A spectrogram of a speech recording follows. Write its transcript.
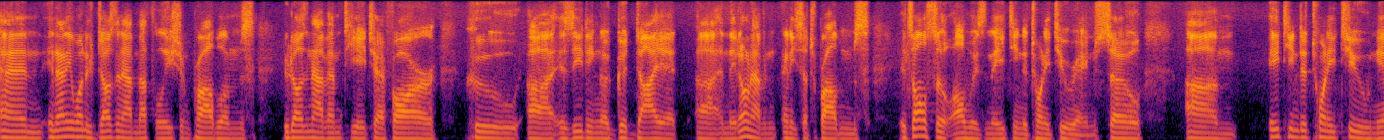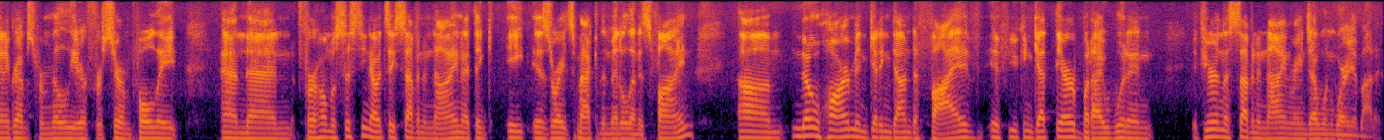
and in anyone who doesn't have methylation problems, who doesn't have MTHFR, who uh, is eating a good diet, uh, and they don't have any such problems, it's also always in the 18 to 22 range. So um, 18 to 22 nanograms per milliliter for serum folate. And then for homocysteine, I would say seven to nine. I think eight is right smack in the middle and is fine. Um, no harm in getting down to five if you can get there, but I wouldn't, if you're in the seven to nine range, I wouldn't worry about it.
